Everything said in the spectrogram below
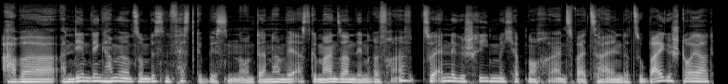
Aber an dem Ding haben wir uns so ein bisschen festgebissen und dann haben wir erst gemeinsam den Refrain zu Ende geschrieben. Ich habe noch ein, zwei Zeilen dazu beigesteuert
